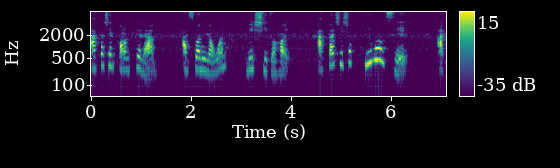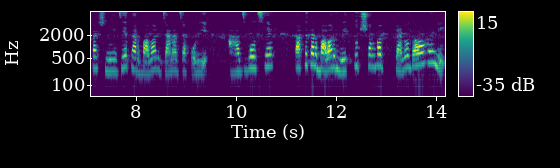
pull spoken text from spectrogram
আকাশের কণ্ঠে রাগ। আসমানি নওয়ান বিস্মিত হয়। আকাশ এসব কি বলছে? আকাশ নিজে তার বাবার জানাজা পড়িয়ে আজ বলছে, তাকে তার বাবার মৃত্যুর সংবাদ কেন দেওয়া হয়নি?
